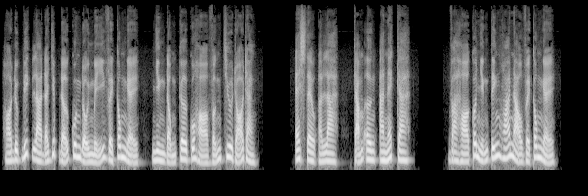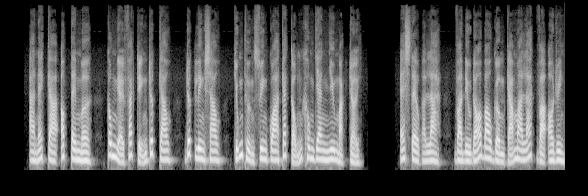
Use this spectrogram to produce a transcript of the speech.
Họ được biết là đã giúp đỡ quân đội Mỹ về công nghệ, nhưng động cơ của họ vẫn chưa rõ ràng. Estelle Ala, cảm ơn Aneka. Và họ có những tiến hóa nào về công nghệ? Aneka Optimer, công nghệ phát triển rất cao, rất liên sao, chúng thường xuyên qua các cổng không gian như mặt trời. Estelle Ala, và điều đó bao gồm cả Malak và Orin.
